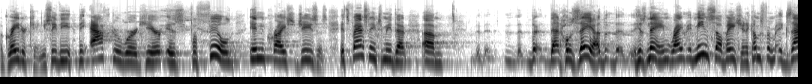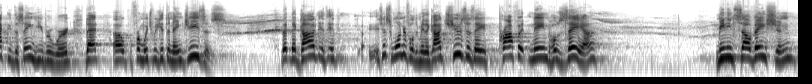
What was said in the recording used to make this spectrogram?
a greater king. You see, the, the afterward here is fulfilled in Christ Jesus. It's fascinating to me that. Um, that Hosea, his name, right? It means salvation. It comes from exactly the same Hebrew word that, uh, from which we get the name Jesus. That, that God, it, it, it's just wonderful to me that God chooses a prophet named Hosea meaning salvation,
